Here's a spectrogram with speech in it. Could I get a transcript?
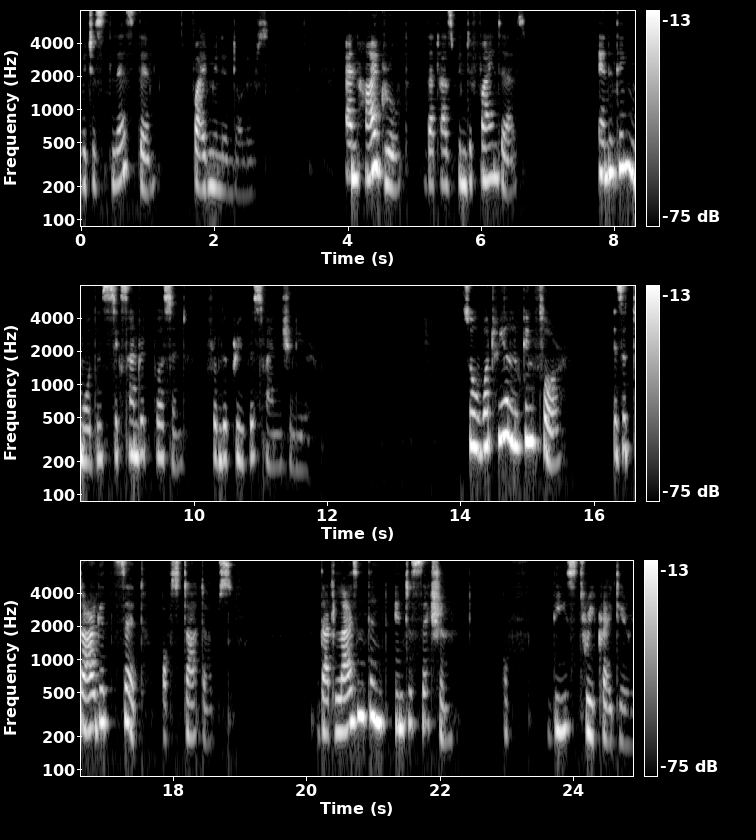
which is less than $5 million. And high growth that has been defined as anything more than 600% from the previous financial year. So, what we are looking for is a target set of startups that lies in the intersection of these three criteria.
